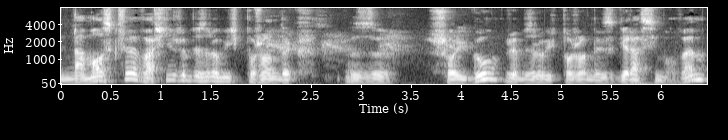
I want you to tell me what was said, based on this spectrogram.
Na Moskwę właśnie, żeby zrobić porządek z Szojgu, żeby zrobić porządek z Gerasimowem,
